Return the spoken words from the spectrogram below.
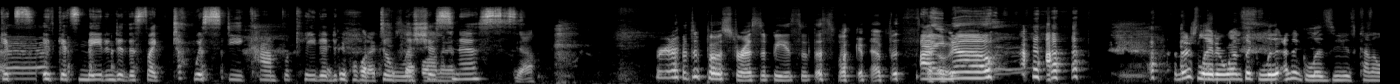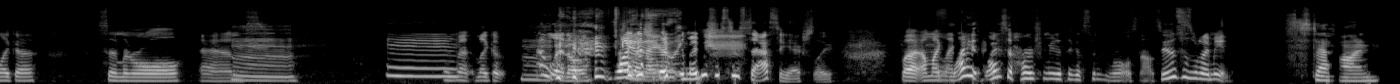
gets it gets made into this like twisty, complicated people put extra stuff on it. deliciousness. Yeah. We're gonna have to post recipes with this fucking episode. I know. There's later ones like Li- I think Lizzie is kind of like a cinnamon roll, and Mm, Eh, event- like a mm. A little. why Yeah, does she- really- maybe she's too sassy actually. But I'm like, like why? Why is it hard for me to think of cinnamon rolls now? See, this is what I mean. Stefan.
